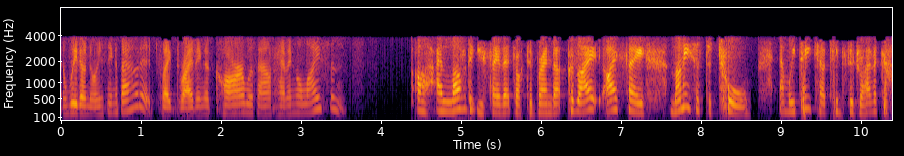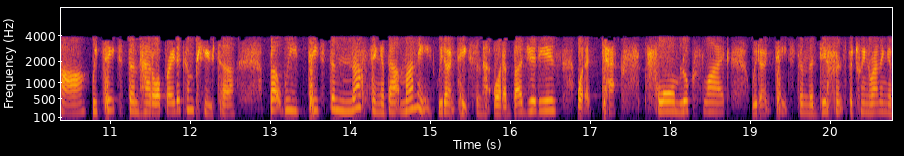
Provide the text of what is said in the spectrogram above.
And we don't know anything about it. It's like driving a car without having a license. Oh, I love that you say that, Dr. Brenda, because I, I say money's just a tool, and we teach our kids to drive a car, we teach them how to operate a computer, but we teach them nothing about money. We don't teach them how, what a budget is, what a tax form looks like. We don't teach them the difference between running a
